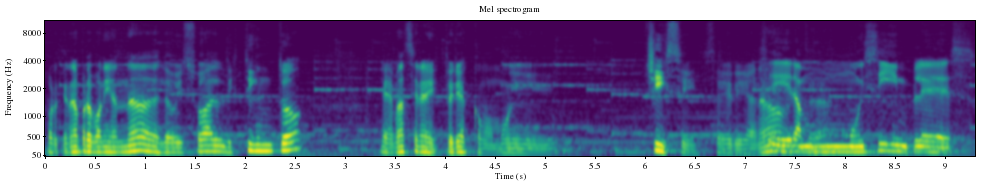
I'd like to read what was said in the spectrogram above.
porque no proponían nada de lo visual distinto, y además eran historias como muy cheesy, se diría, ¿no? sí eran muy simples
